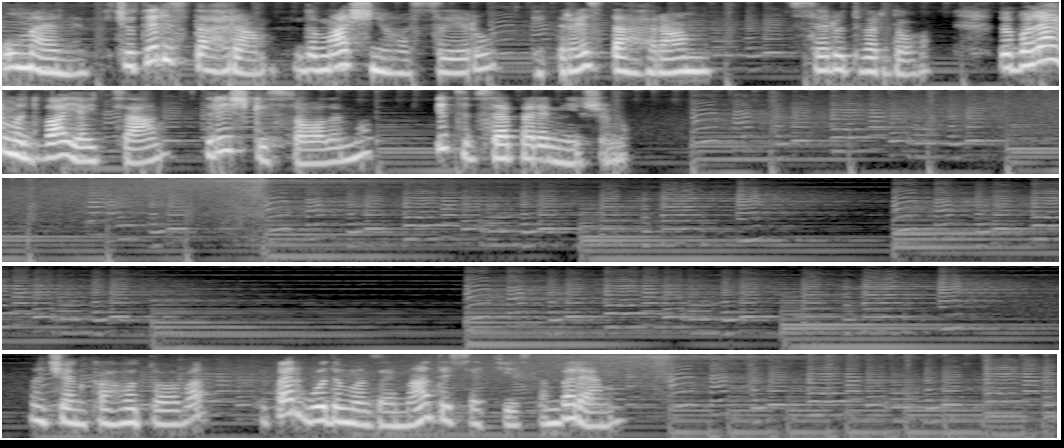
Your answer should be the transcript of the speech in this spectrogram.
У мене 400 г домашнього сиру і 300 г сиру твердого. Додаємо 2 яйця, трішки солимо і це все перемішуємо. Начинка готова. Тепер будемо займатися тістом. Беремо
